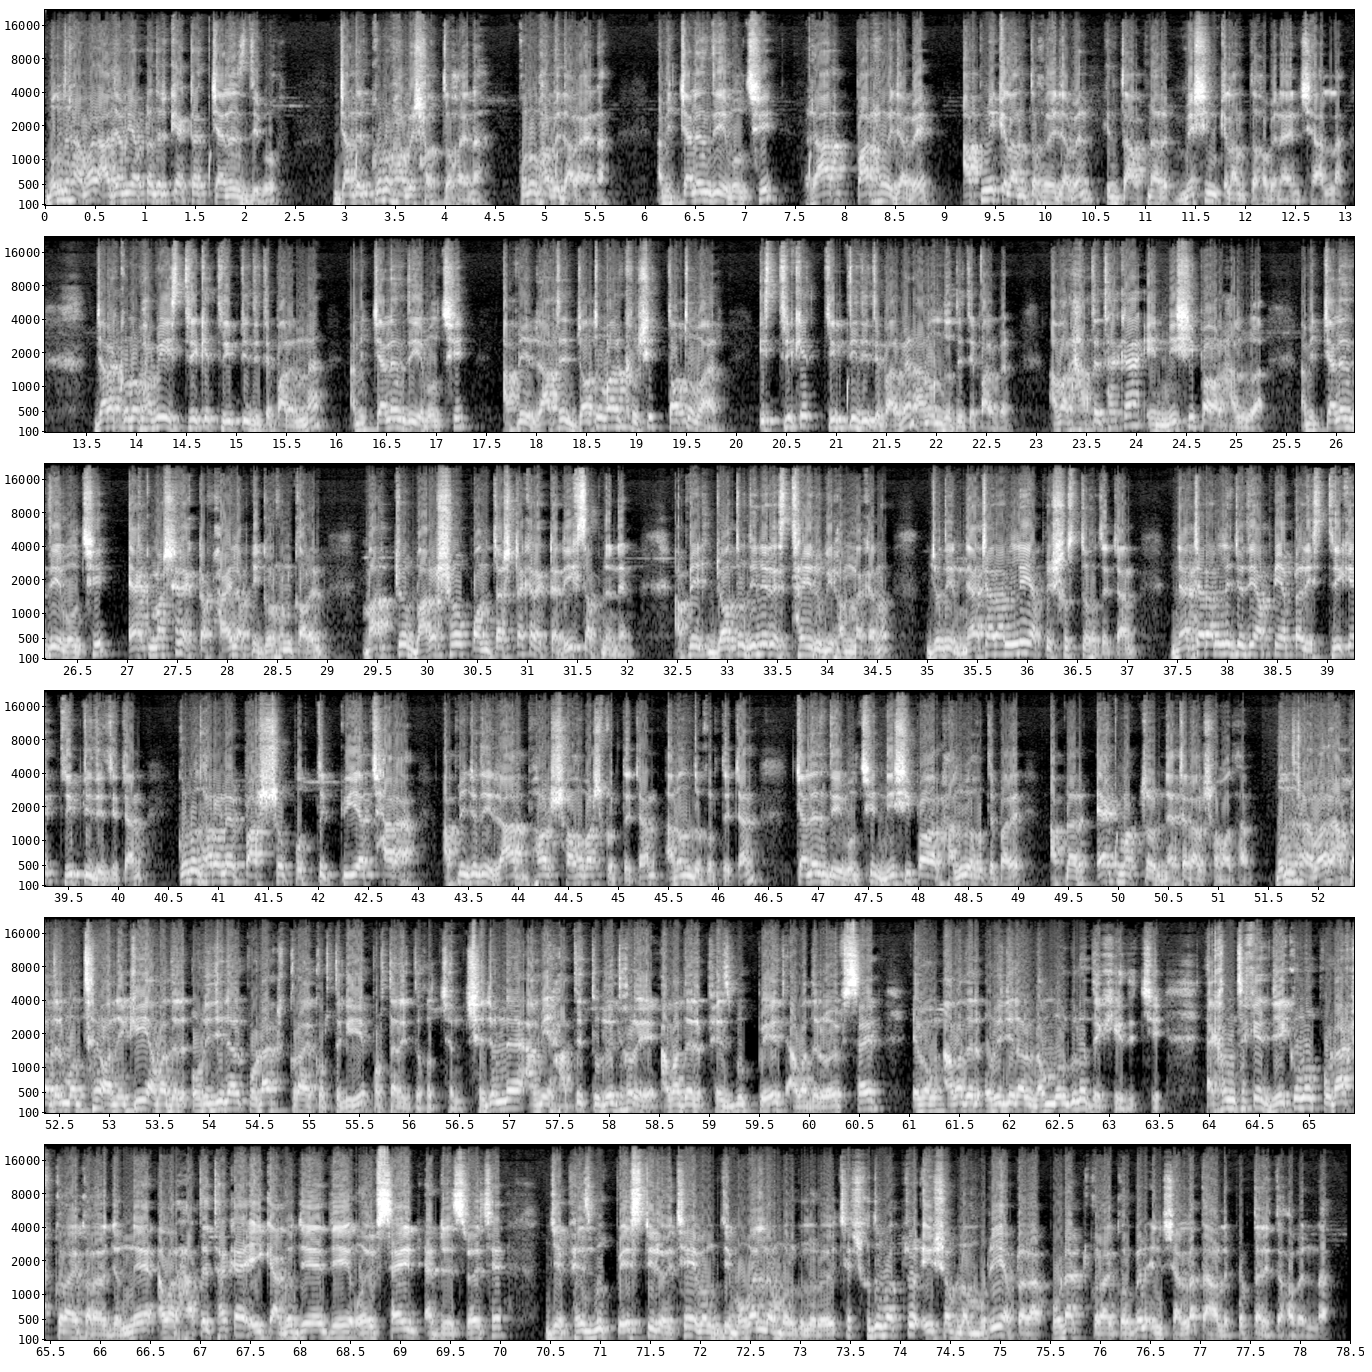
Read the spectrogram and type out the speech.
বন্ধুরা, আমার আজ আমি আপনাদেরকে একটা চ্যালেঞ্জ দিব, যাদের কোনোভাবে শক্ত হয় না, কোনোভাবে দাঁড়ায় না। আমি চ্যালেঞ্জ দিয়ে বলছি, রাত পার হয়ে যাবে, আপনি ক্লান্ত হয়ে যাবেন, কিন্তু আপনার মেশিন ক্লান্ত হবে না, ইনশাআল্লাহ। যারা কোনোভাবেই স্ত্রীকে তৃপ্তি দিতে পারেন না, আমি চ্যালেঞ্জ দিয়ে বলছি, আপনি রাতে যতবার খুশি ততবার স্ত্রীকে তৃপ্তি দিতে পারবেন, আনন্দ দিতে পারবেন। আমার হাতে থাকা এই নিশি পাওয়ার হালুয়া। আমি চ্যালেঞ্জ দিয়ে বলছি, এক মাসের একটা ফাইল আপনি গ্রহণ করেন মাত্র বারোশো পঞ্চাশ টাকার একটা রিক্স আপনি নেন। আপনি যত দিনের স্থায়ী রুগী হন না কেন, যদি ন্যাচারালি আপনি সুস্থ হতে চান, ন্যাচারালি যদি আপনি আপনার স্ত্রীকে তৃপ্তি দিতে চান কোনো ধরনের পার্শ্ব প্রতিক্রিয়া ছাড়া আপনি যদি রাতভর সহবাস করতে চান, আনন্দ করতে চান চ্যালেঞ্জ দিয়ে বলছি, নিশি পাওয়ার হালুয়া হতে পারে আপনার একমাত্র ন্যাচারাল সমাধান। বন্ধুরা আমার, আপনাদের মধ্যে অনেকেই আমাদের অরিজিনাল প্রোডাক্ট ক্রয় করতে গিয়ে প্রতারিত হচ্ছেন। সেজন্য আমি হাতে তুলে ধরে আমাদের ফেসবুক পেজ আমাদের ওয়েবসাইট এবং আমাদের অরিজিনাল নম্বরগুলো দেখিয়ে দিচ্ছি। এখন থেকে যে কোনো প্রোডাক্ট ক্রয় করার জন্য আমার হাতে থাকা এই কাগজে যে ওয়েবসাইট অ্যাড্রেস রয়েছে যে ফেসবুক পেজটি রয়েছে এবং যে মোবাইল নম্বরগুলো রয়েছে, শুধুমাত্র এইসব নম্বরেই আপনারা প্রোডাক্ট ক্রয় করবেন ইনশাল্লাহ তাহলে প্রতারিত হবেন না।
